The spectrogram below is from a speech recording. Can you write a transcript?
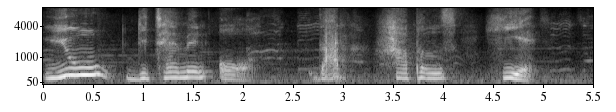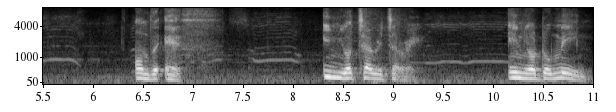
you determine all that happens here on the earth, in your territory, in your domain,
